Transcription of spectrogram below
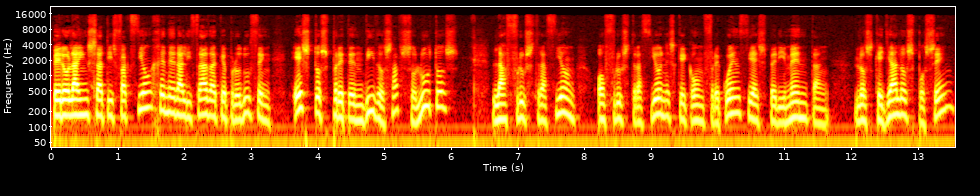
pero la insatisfacción generalizada que producen estos pretendidos absolutos, la frustración o frustraciones que con frecuencia experimentan los que ya los poseen,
